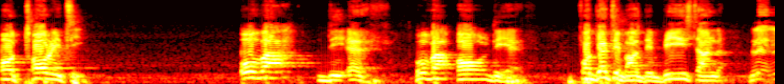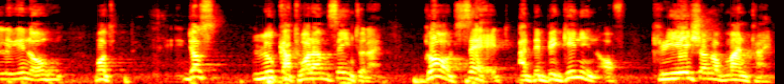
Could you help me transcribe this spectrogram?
authority over the earth, over all the earth. Forget about the beast and, you know, but just look at what I'm saying tonight. God said at the beginning of creation of mankind,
